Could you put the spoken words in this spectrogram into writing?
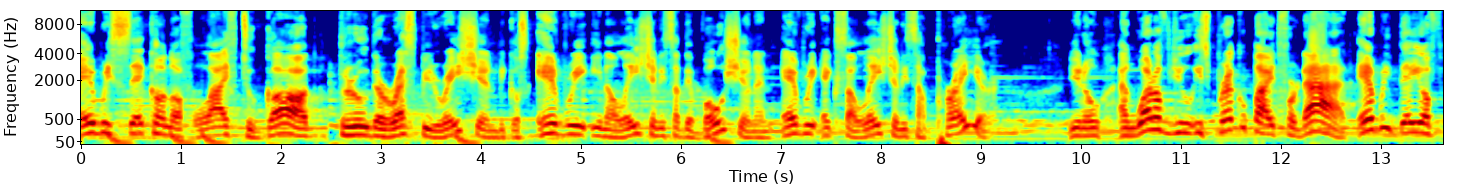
every second of life to God through the respiration because every inhalation is a devotion and every exhalation is a prayer. You know, and one of you is preoccupied for that every day of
